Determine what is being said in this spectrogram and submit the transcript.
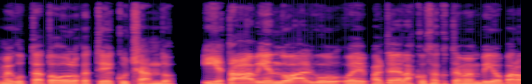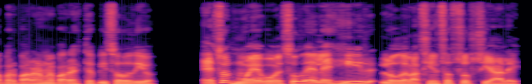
Me gusta todo lo que estoy escuchando. Y estaba viendo algo, eh, parte de las cosas que usted me envió para prepararme para este episodio. Eso es nuevo, eso de elegir lo de las ciencias sociales.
